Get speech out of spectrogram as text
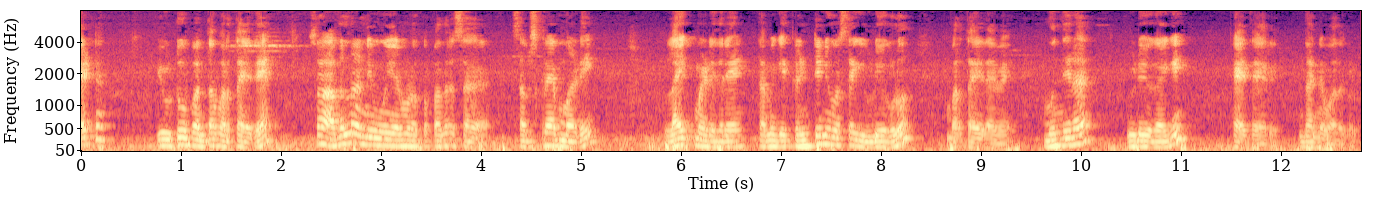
ಎಟ್ ಯೂಟ್ಯೂಬ್ ಅಂತ ಬರ್ತಾ ಇದೆ. ಸೊ ಅದನ್ನು ನೀವು ಏನು ಮಾಡಬೇಕಪ್ಪ ಅಂದರೆ ಸಬ್ಸ್ಕ್ರೈಬ್ ಮಾಡಿ ಲೈಕ್ ಮಾಡಿದರೆ ತಮಗೆ ಕಂಟಿನ್ಯೂಸ್ ಆಗಿ ವಿಡಿಯೋಗಳು ಬರ್ತಾ ಇದ್ದಾವೆ ಮುಂದಿನ ವಿಡಿಯೋಗಾಗಿ ಕಾಯ್ತಾ ಇರಿ. ಧನ್ಯವಾದಗಳು.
